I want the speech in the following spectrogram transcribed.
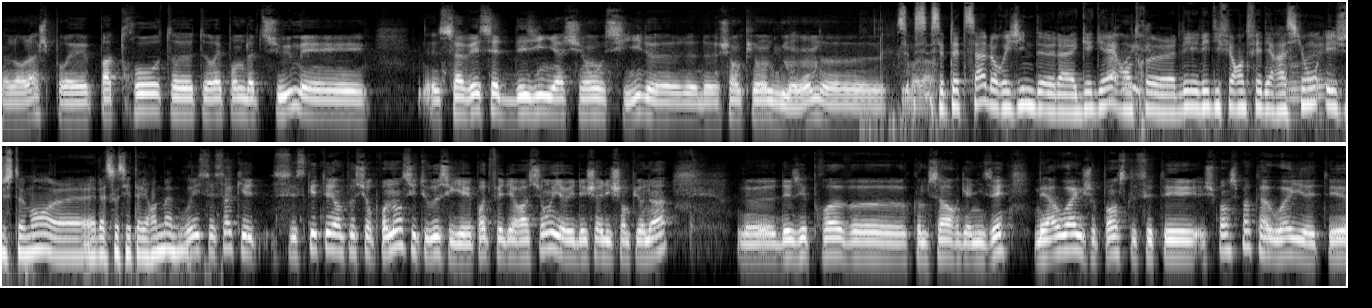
Alors là, je pourrais pas trop te, te répondre là-dessus, mais ça avait cette désignation aussi de, de, champion du monde. Euh, c'est peut-être ça l'origine de la guéguerre ah entre les, les, différentes fédérations et justement euh, la société Ironman. Oui, c'est ça qui est, c'est ce qui était un peu surprenant, si tu veux, c'est qu'il n'y avait pas de fédération, il y avait déjà des championnats. des épreuves euh, comme ça organisées. Mais Hawaï, je pense que c'était, je pense pas qu'Hawaï était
